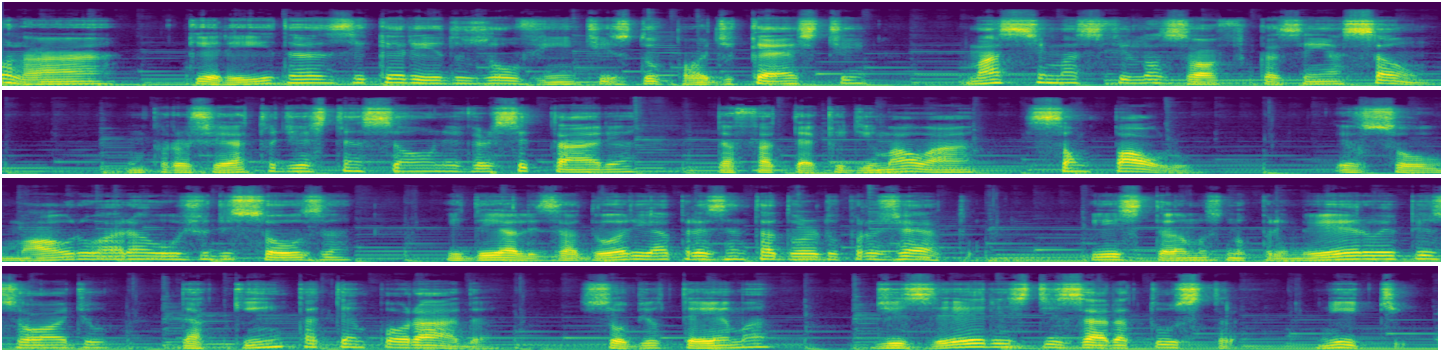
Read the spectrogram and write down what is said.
Olá, queridas e queridos ouvintes do podcast Máximas Filosóficas em Ação, um projeto de extensão universitária da FATEC de Mauá, São Paulo. Eu sou Mauro Araújo de Souza, idealizador e apresentador do projeto, e estamos no primeiro episódio da quinta temporada, sob o tema Dizeres de Zaratustra, Nietzsche,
